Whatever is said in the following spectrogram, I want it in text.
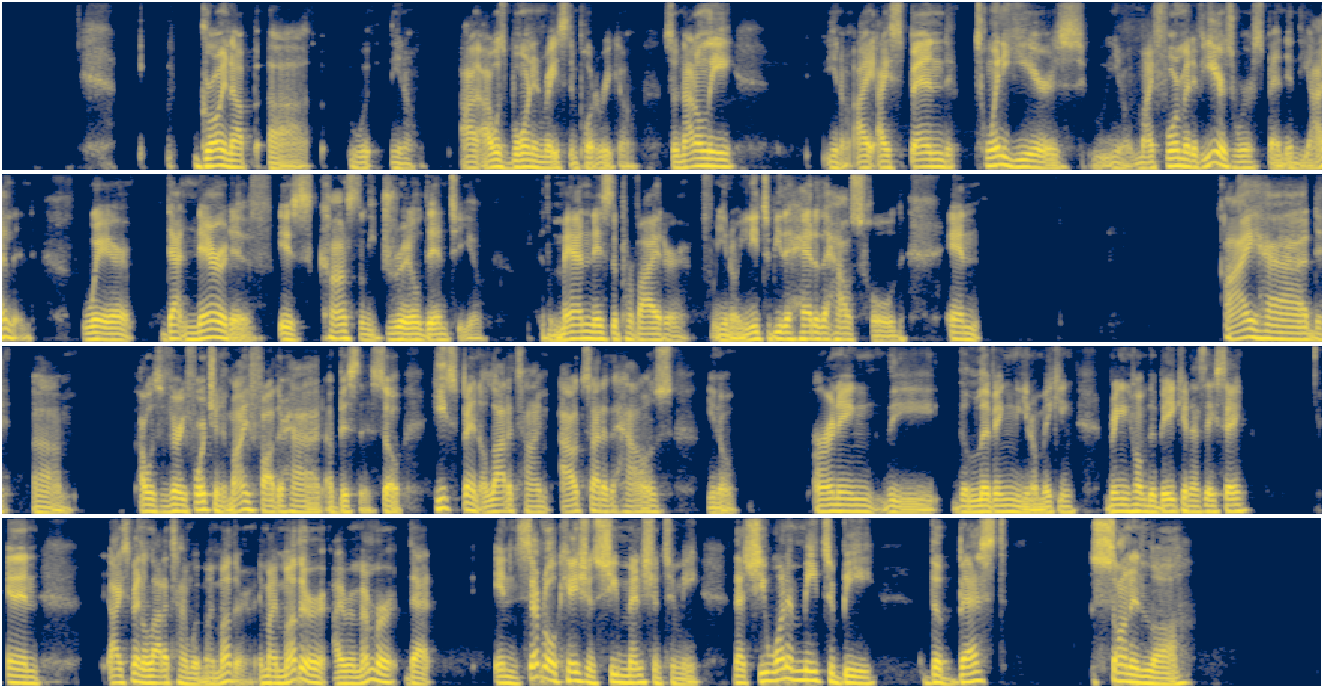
Growing up uh with you know I, I was born and raised in puerto rico so not only, you know, I, I spend 20 years, you know, my formative years were spent in the island where that narrative is constantly drilled into you. The man is the provider, you know, you need to be the head of the household. And I had, um, I was very fortunate. My father had a business. So he spent a lot of time outside of the house, you know, earning the the living you know making bringing home the bacon as they say and i spent a lot of time with my mother and my mother i remember that in several occasions she mentioned to me that she wanted me to be the best son-in-law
